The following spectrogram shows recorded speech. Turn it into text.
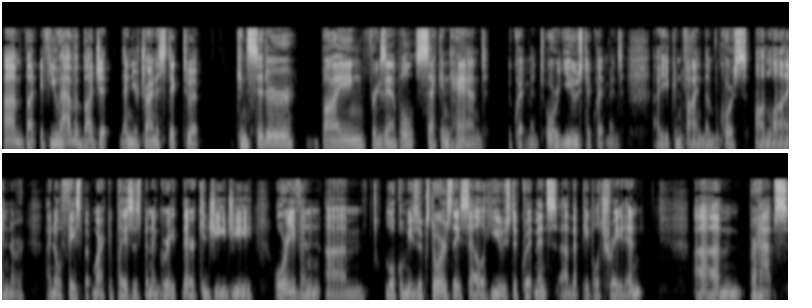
Um, but if you have a budget and you're trying to stick to it, consider buying, for example, secondhand equipment or used equipment. Uh, you can find them, of course, online, or I know Facebook Marketplace has been a great there, Kijiji, or even um, local music stores. They sell used equipment uh, that people trade in. Um, perhaps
